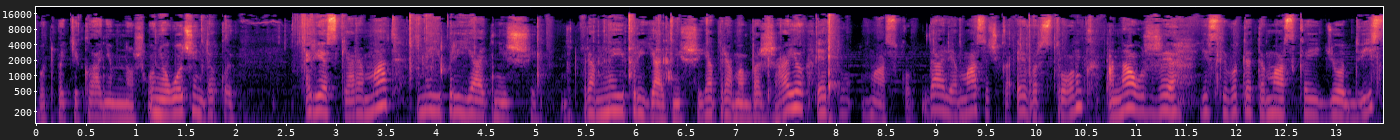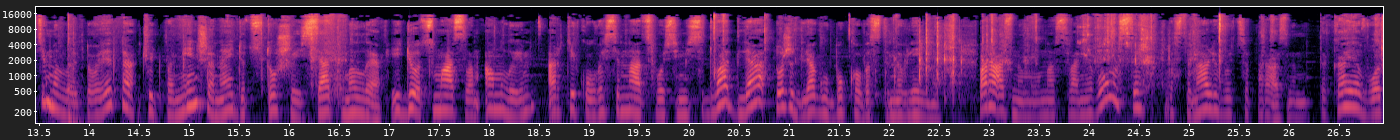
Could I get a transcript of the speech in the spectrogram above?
вот потекла немножко. У нее очень такой резкий аромат, наиприятнейший. Вот прям наиприятнейший. Я прям обожаю эту маску. Далее масочка Everstrong. Она уже, если вот эта маска идет 200 мл, то это чуть поменьше, она идет 160 мл. Идет с маслом амлы, артикул 1882, для, тоже для глубокого восстановления. По-разному у нас с вами волосы восстанавливаются по-разному. Такая вот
